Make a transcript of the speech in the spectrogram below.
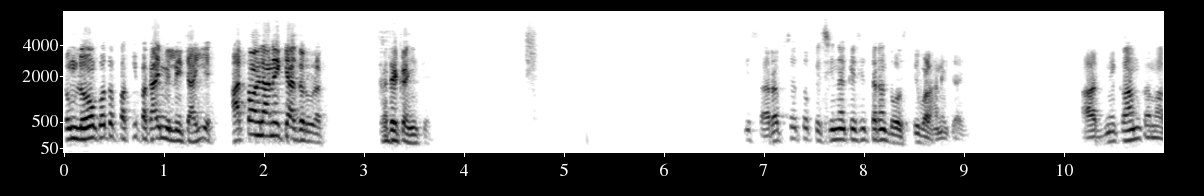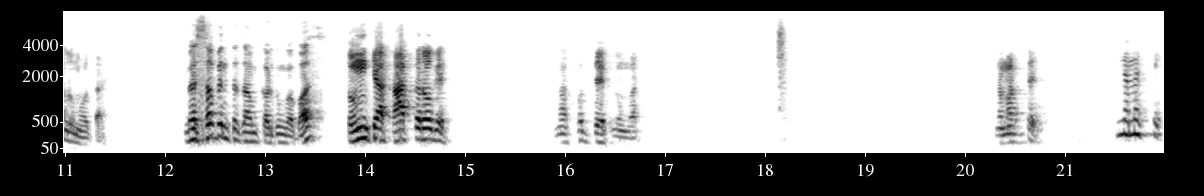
तुम लोगों को तो पक्की पकाई मिलनी चाहिए। हाथों हिलाने की क्या ज़रूरत? कदे कहीं के। इस अरब से तो किसी न किसी तरह दोस्ती बढ़ानी चाहिए। आदमी काम का मालूम होता है। मैं सब इंतज़ाम कर दूँगा बस। तुम क्या खाक करोगे? मैं खुद देख लूँगा। नमस्ते। नमस्ते।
